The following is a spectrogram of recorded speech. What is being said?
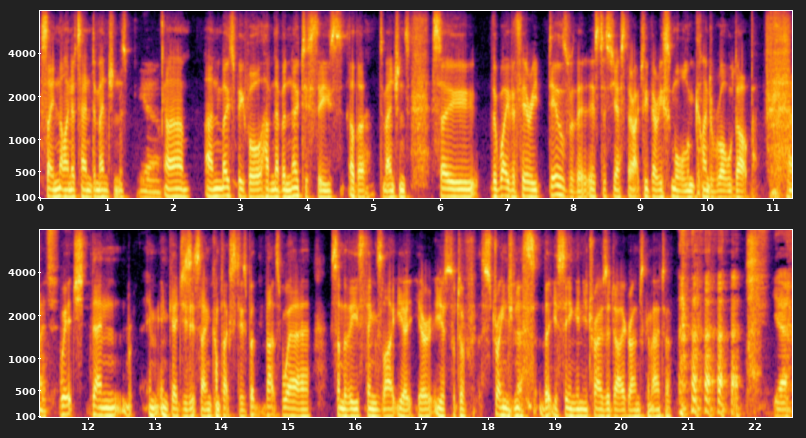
say nine or ten dimensions. Yeah. Um, and most people have never noticed these other dimensions. So the way the theory deals with it is to suggest they're actually very small and kind of rolled up, right. which then engages its own complexities. But that's where some of these things, like your your, your sort of strangeness that you're seeing in your trouser diagrams, come out of. yeah.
